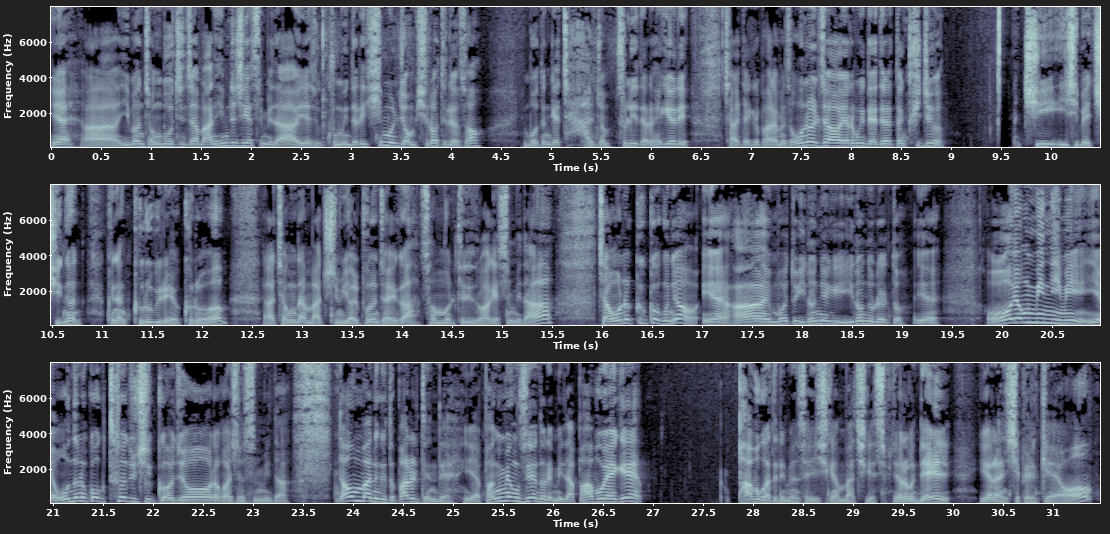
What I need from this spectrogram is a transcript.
예, 아, 이번 정부 진짜 많이 힘드시겠습니다. 예, 국민들이 힘을 좀 실어드려서 모든 게 잘 좀 순리대로 해결이 잘 되길 바라면서 오늘 저 여러분께 내드렸던 퀴즈 G20의 G는 그냥 그룹이래요, 그룹. 아, 정답 맞추시면 10분은 저희가 선물 드리도록 하겠습니다. 자, 오늘 끝거군요. 예, 아, 뭐 또 이런 얘기, 이런 노래를 또, 예. 어영민 님이, 예, 오늘은 꼭 틀어주실 거죠? 라고 하셨습니다. 다운받는 게 더 빠를 텐데. 예, 박명수의 노래입니다. 바보에게 바보가 들으면서 이 시간 마치겠습니다. 여러분, 내일 11시 뵐게요.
